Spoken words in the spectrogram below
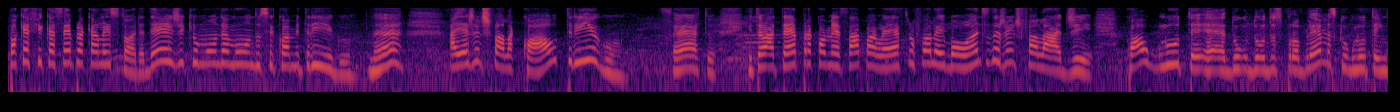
Porque fica sempre aquela história, desde que o mundo é mundo se come trigo, né? Aí a gente fala, qual trigo? Certo? Então, até para começar a palestra, eu falei, bom, antes da gente falar de qual glúten, é, do, do, dos problemas que o glúten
